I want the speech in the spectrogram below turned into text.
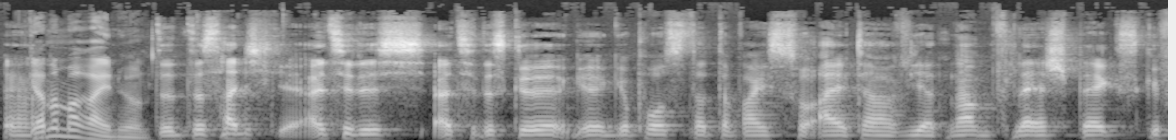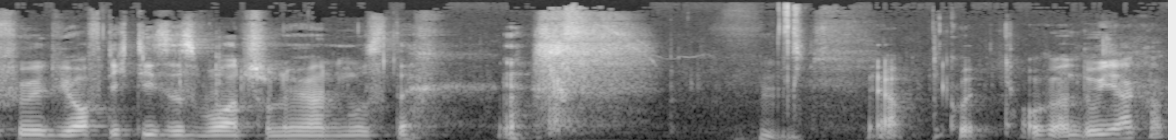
Ja. Gerne mal reinhören. Das, das hatte ich, als ihr das, als ihr das ge, ge, gepostet habt, da war ich so, alter, Vietnam-Flashbacks gefühlt, wie oft ich dieses Wort schon hören musste. Ja, cool. Und du, Jakob?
